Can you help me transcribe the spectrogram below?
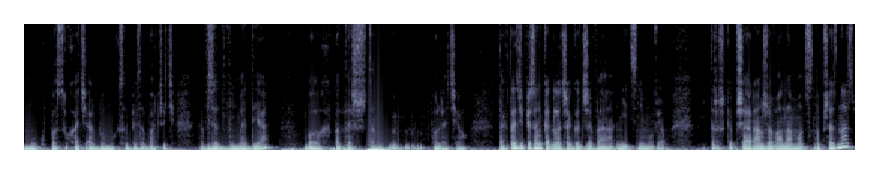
mógł posłuchać albo mógł sobie zobaczyć w ZW Media, bo chyba też tam poleciał. Tak, to będzie piosenka Dlaczego drzewa nic nie mówią. Troszkę przearanżowana mocno przez nas,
